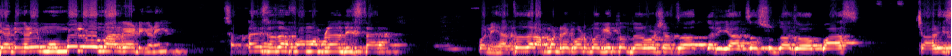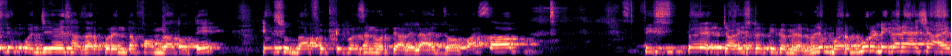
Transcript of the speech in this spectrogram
या ठिकाणी मुंबई लोहमार्ग या ठिकाणी. सत्तावीस हजार फॉर्म आपल्याला दिसत आहेत पण ह्याचं जर आपण रेकॉर्ड बघितलं दरवर्षाचं तर याचं सुद्धा जवळपास चाळीस ते पंचेचाळीस हजारपर्यंत फॉर्म जात होते. हे सुद्धा फिफ्टी पर्सेंट वरती आलेले आहेत. जवळपास तीस ते चाळीस टक्के कमी झाले. म्हणजे भरपूर ठिकाणी असे आहेत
